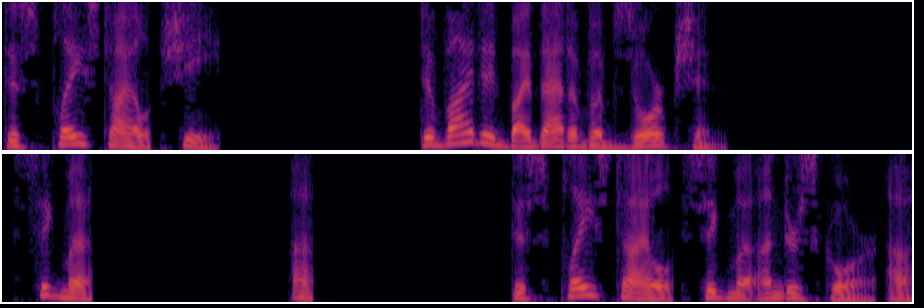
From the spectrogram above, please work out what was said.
display style she divided by that of absorption sigma a display style sigma underscore a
